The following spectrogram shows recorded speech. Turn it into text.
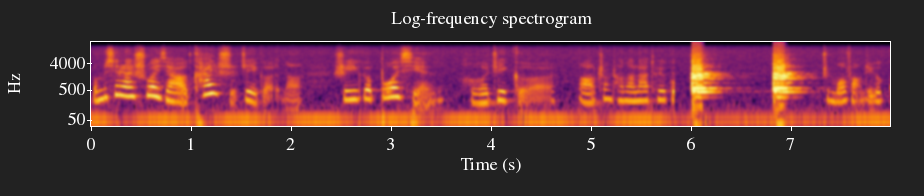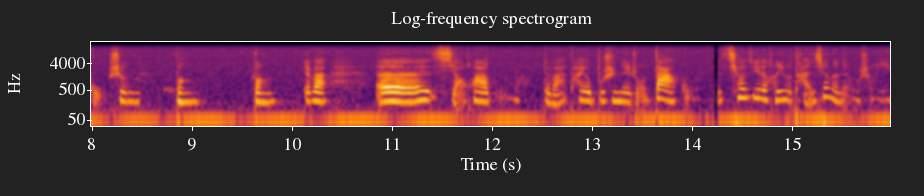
我们先来说一下啊，开始这个呢是一个拨弦和这个啊正常的拉推弓，是模仿这个鼓声，嘣，嘣，对吧？呃，小画鼓嘛，对吧？它又不是那种大鼓，敲击的很有弹性的那种声音。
